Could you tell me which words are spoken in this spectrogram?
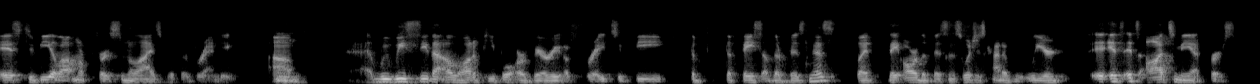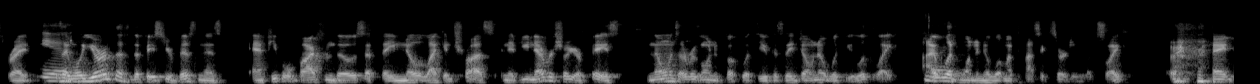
is to be a lot more personalized with their branding. Um, we, we see that a lot of people are very afraid to be the, the face of their business, but they are the business, which is kind of weird. It- It's, it's odd to me at first, right? It's like, well, you're the, the face of your business and people buy from those that they know, like, and trust. And if you never show your face, no one's ever going to book with you because they don't know what you look like. I wouldn't want to know what my plastic surgeon looks like. right.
